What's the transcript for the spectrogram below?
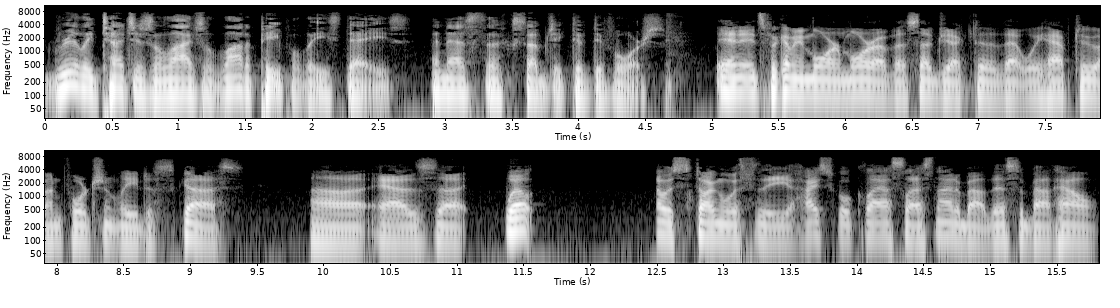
really touches the lives of a lot of people these days, and that's the subject of divorce. And it's becoming more and more of a subject uh, that we have to unfortunately discuss. Uh, as uh, well, I was talking with the high school class last night about this, about how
